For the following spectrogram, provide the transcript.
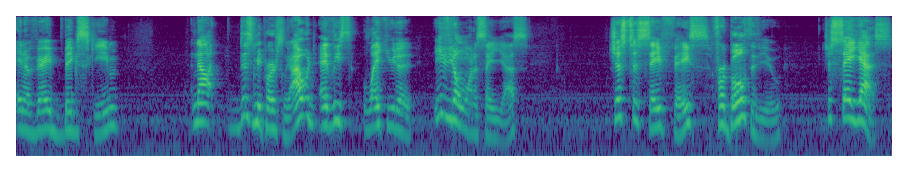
in a very big scheme, now this is me personally. I would at least like you to, even if you don't want to say yes, just to save face for both of you, just say yes.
